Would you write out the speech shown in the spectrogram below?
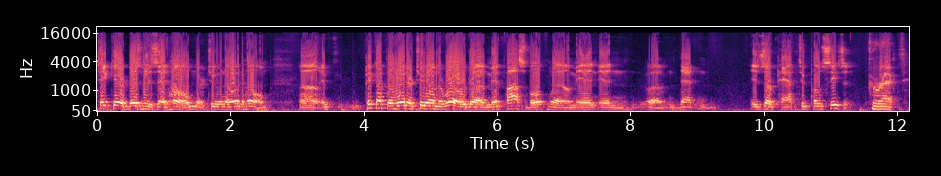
take care of business at home. They're 2 0 at home. And pick up a win or two on the road um, if possible, um, and, and uh, that is their path to postseason. Correct,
